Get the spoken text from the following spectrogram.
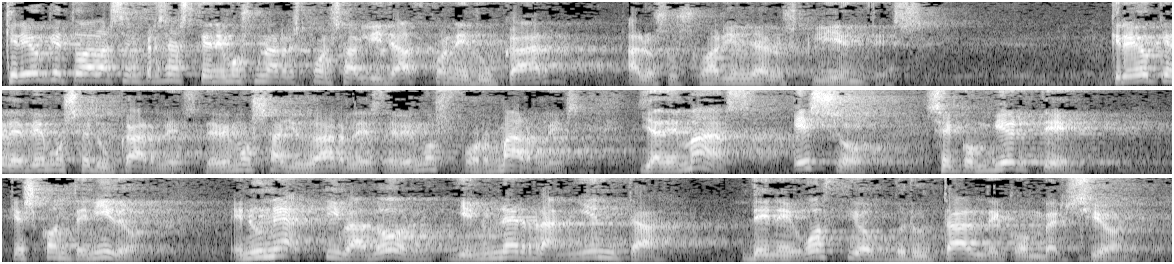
creo que todas las empresas tenemos una responsabilidad con educar a los usuarios y a los clientes. Creo que debemos educarles, debemos ayudarles, debemos formarles. Y además, eso se convierte, que es contenido, en un activador y en una herramienta de negocio brutal de conversión.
